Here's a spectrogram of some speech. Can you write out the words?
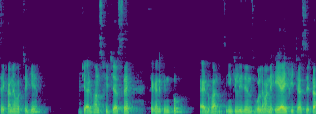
সেখানে হচ্ছে গিয়ে যে অ্যাডভান্স ফিচার্সে সেখানে কিন্তু অ্যাডভান্স ইন্টেলিজেন্স বলে মানে এআই ফিচার্স যেটা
